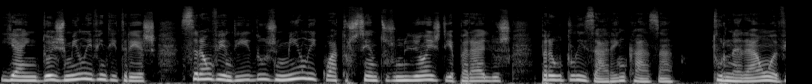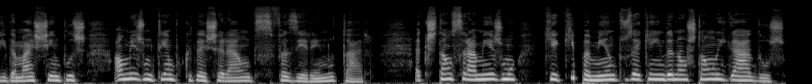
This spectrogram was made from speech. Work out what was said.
e em 2023 serão vendidos 1.400 milhões de aparelhos para utilizar em casa. Tornarão a vida mais simples ao mesmo tempo que deixarão de se fazerem notar. A questão será mesmo que equipamentos é que ainda não estão ligados,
